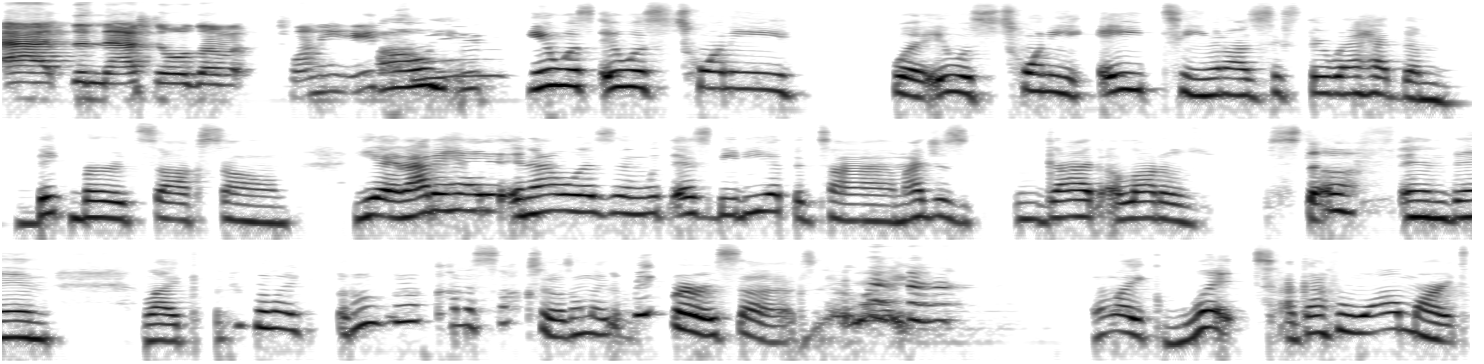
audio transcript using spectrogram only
at the nationals of 2018. Oh, it was it was 20 what it was 2018 when I was 63 when I had them big bird socks on. Yeah, and I didn't have and I wasn't with SBD at the time. I just got a lot of stuff and then like people are like, oh, what kind of socks are those? I'm like, the big bird socks. They're Like, I'm like, what? I got from Walmart.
